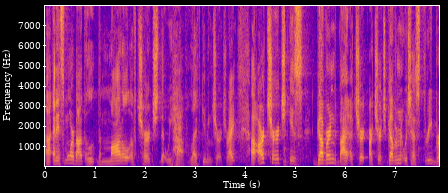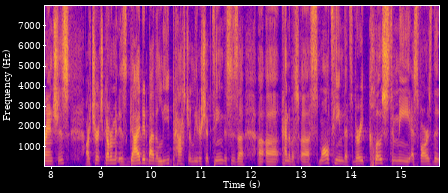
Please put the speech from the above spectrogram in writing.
uh, and it's more about the, the model of church that we have, life giving church, right? Uh, our church is governed by a church, our church government, which has three branches. Our church government is guided by the lead pastor leadership team. This is a, a, a kind of a, a small team that's very close to me as far as the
